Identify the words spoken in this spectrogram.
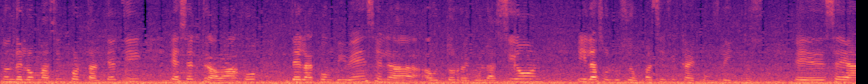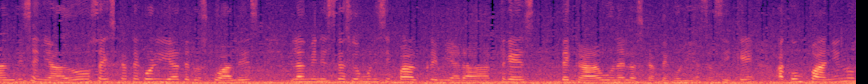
donde lo más importante allí es el trabajo de la convivencia, la autorregulación y la solución pacífica de conflictos. Eh, se han diseñado seis categorías de los cuales la administración municipal premiará tres de cada una de las categorías. Así que acompáñenos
